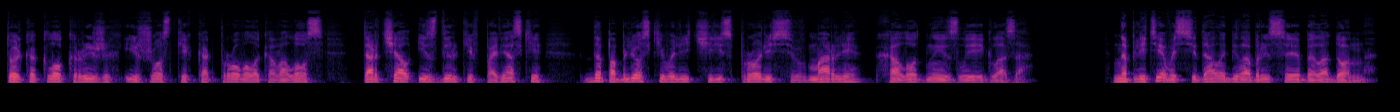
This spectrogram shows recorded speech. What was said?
только клок рыжих и жестких, как проволока волос, торчал из дырки в повязке, да поблескивали через прорезь в марле холодные злые глаза. На плите восседала белобрысая Беладонна,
